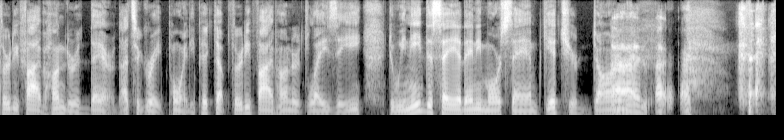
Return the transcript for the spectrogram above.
3,500 there. That's a great point. He picked up 3,500 lazy. Do we need to say it anymore, Sam? Get your darn. I, I, I,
